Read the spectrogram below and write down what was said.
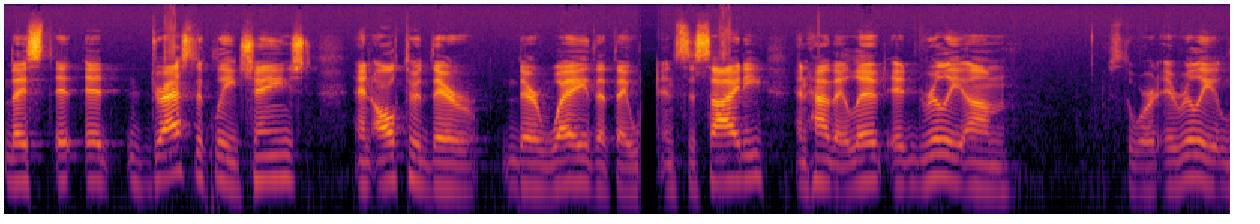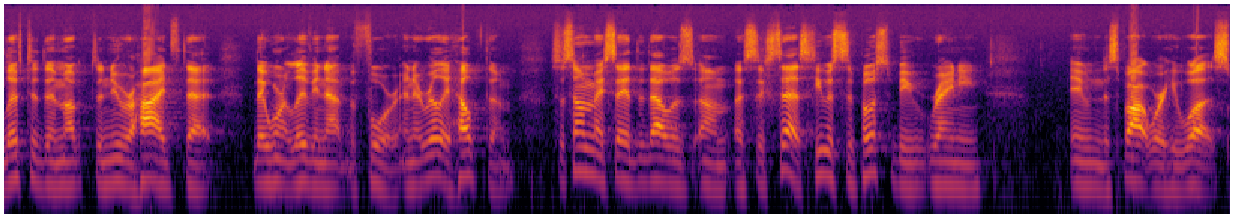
they, it, it, drastically changed and altered their, their way that they went in society and how they lived. It really, um, what's the word? It really lifted them up to newer heights that they weren't living at before, and it really helped them. So some may say that that was um, a success. He was supposed to be reigning in the spot where he was.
